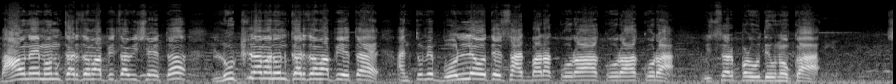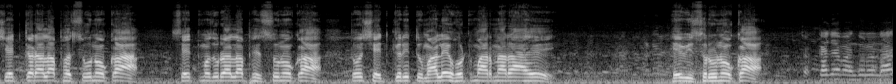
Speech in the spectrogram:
भाव नाही म्हणून कर्जमाफीचा विषय येतं. लुटलं म्हणून कर्जमाफी येत आहे. आणि तुम्ही बोलले होते सातबारा कोरा कोरा कोरा. विसर पडू देऊ नका. शेतकऱ्याला फसवू नका. शेतमजुराला फसवू नका. तो शेतकरी तुम्हालाही होट मारणारा आहे. हे विसरू नका. चक्काजाम आंदोलनात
